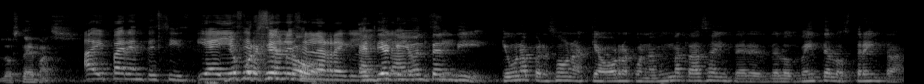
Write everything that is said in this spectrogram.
Los temas. Hay paréntesis y hay Yo, excepciones ejemplo, en la regla. el día claro que yo sí. entendí que una persona que ahorra con la misma tasa de interés de los 20 a los 30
